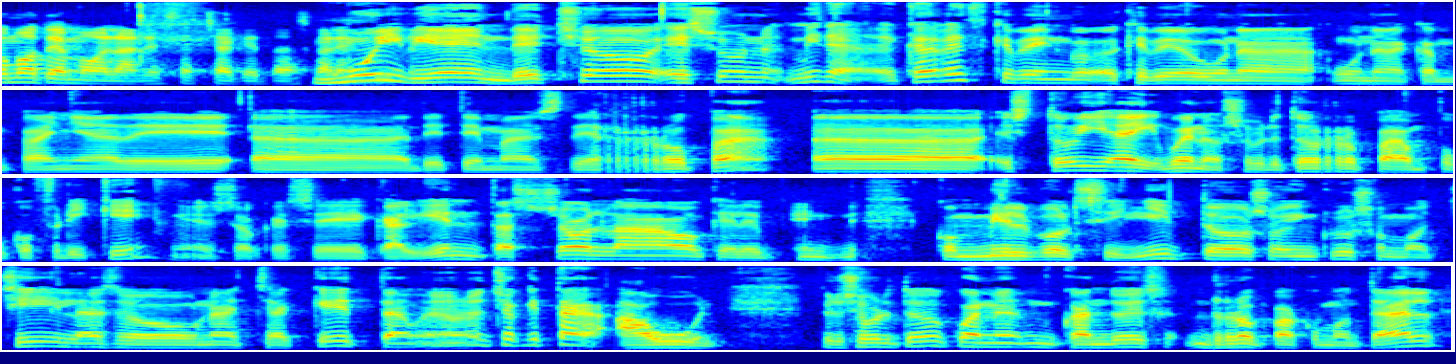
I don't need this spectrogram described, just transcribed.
¿Cómo te molan esas chaquetas? Muy bien, de hecho es un... Mira, cada vez que, vengo, que veo una, una campaña de, ah, de, temas de ropa, ah, estoy ahí, bueno, sobre todo ropa un poco friki, eso que se calienta sola o que le, con mil bolsillitos o incluso mochilas o una chaqueta, bueno, una chaqueta aún, pero sobre todo cuando, cuando es ropa como tal,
